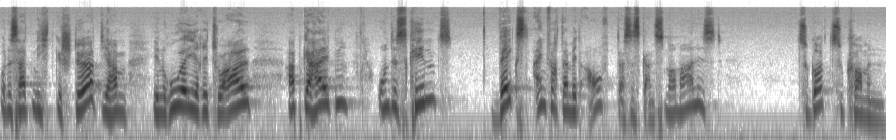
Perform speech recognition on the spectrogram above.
Und es hat nicht gestört, die haben in Ruhe ihr Ritual abgehalten und das Kind wächst einfach damit auf, dass es ganz normal ist, zu Gott zu kommen,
